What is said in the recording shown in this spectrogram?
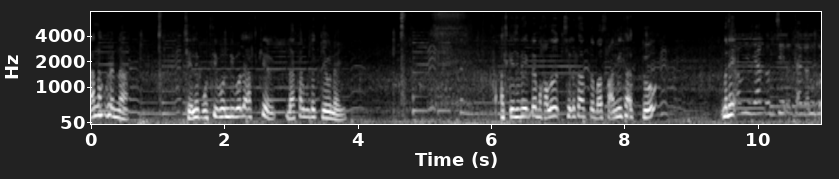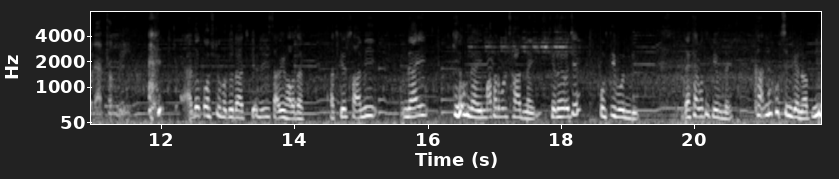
কান্না করেন না। ছেলে প্রতিবন্ধী বলে আজকের দেখার মতো কেউ নাই। আজকে যদি একটা ভালো ছেলে থাকতো বা স্বামী থাকতো মানে এত কষ্ট হতো না আজকে যদি স্বামী ভালো থাকতো আজকে স্বামী নাই কেউ নাই মাথার উপর ছাদ নাই। ছেলে হয়েছে প্রতিবন্ধী। দেখার মতো কেউ নাই। কান্না করছেন কেন আপনি?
